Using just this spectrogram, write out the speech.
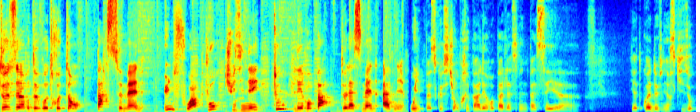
deux heures de votre temps par semaine une fois pour cuisiner tous les repas de la semaine à venir. Oui, parce que si on prépare les repas de la semaine passée, il euh, y a de quoi devenir schizo.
